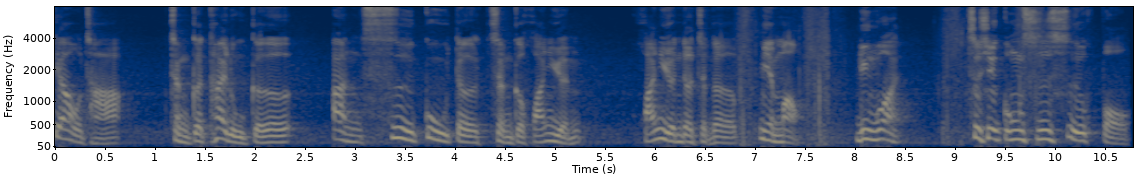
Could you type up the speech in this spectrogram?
调查整个泰鲁格案事故的整个还原，还原的整个面貌。另外。这些公司是否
